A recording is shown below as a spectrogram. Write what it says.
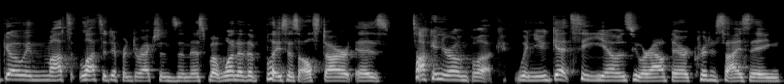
go in lots lots of different directions in this, but one of the places I'll start is talk in your own book. When you get CEOs who are out there criticizing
